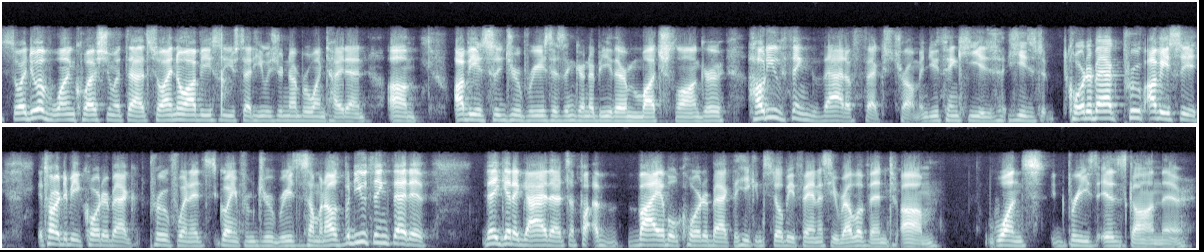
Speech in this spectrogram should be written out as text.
So I do have one question with that. So I know obviously you said he was your number one tight end. Um, obviously Drew Brees isn't going to be there much longer. How do you think that affects Trautman? Do you think he's he's quarterback proof? Obviously, it's hard to be quarterback proof when it's going from Drew Brees to someone else. But do you think that if they get a guy that's a, a viable quarterback, that he can still be fantasy relevant um, once Brees is gone there?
